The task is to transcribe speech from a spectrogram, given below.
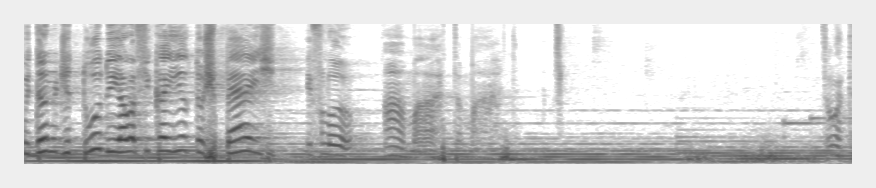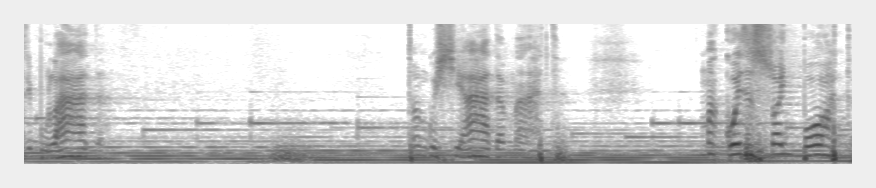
cuidando de tudo, e ela fica aí, aos teus pés. E falou: Ah, Marta, Marta, tão atribulada, tão angustiada, Marta. Uma coisa só importa.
